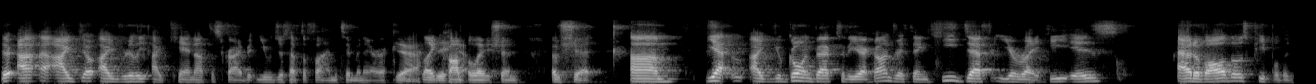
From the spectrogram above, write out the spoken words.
There, I, I, I, don't, I really, I cannot describe it. You would just have to find a Tim and Eric, Yeah, like yeah. compilation of shit. Um, yeah, I, you're going back to the Eric Andre thing. He def, you're right. He is out of all those people, the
